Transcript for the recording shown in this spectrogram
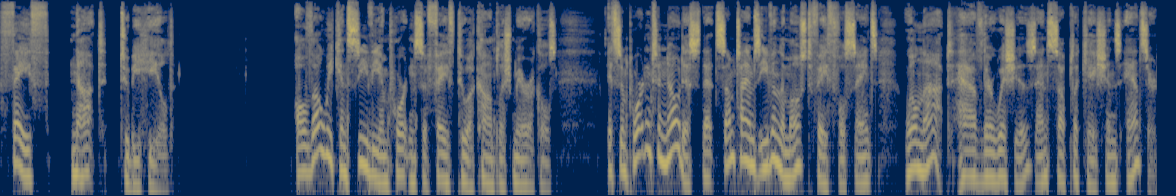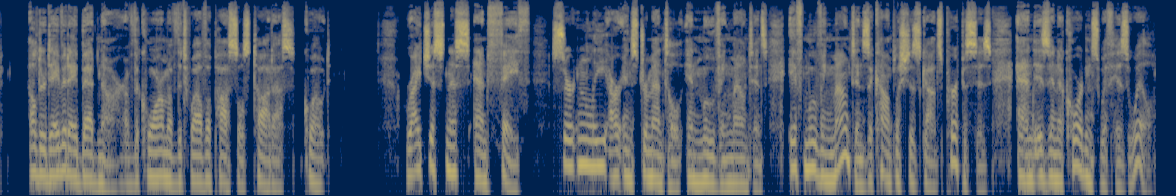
Faith not to be healed. Although we can see the importance of faith to accomplish miracles, it's important to notice that sometimes even the most faithful saints will not have their wishes and supplications answered. Elder David A. Bednar of the Quorum of the Twelve Apostles taught us, quote, Righteousness and faith certainly are instrumental in moving mountains, if moving mountains accomplishes God's purposes and is in accordance with His will.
